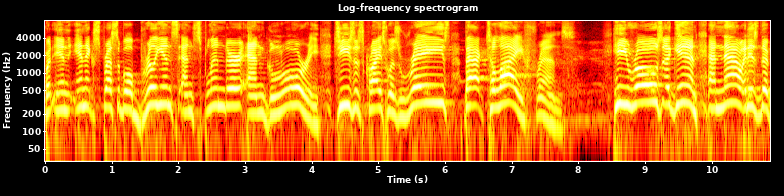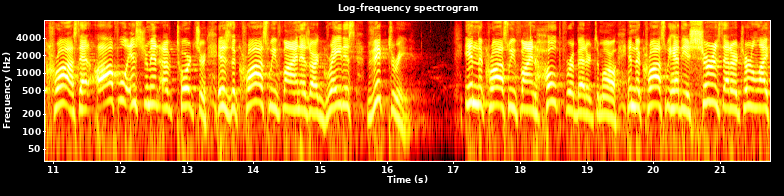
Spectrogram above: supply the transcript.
But in inexpressible brilliance and splendor and glory, Jesus Christ was raised back to life, friends. He rose again, and now it is the cross, that awful instrument of torture. It is the cross we find as our greatest victory. In the cross, we find hope for a better tomorrow. In the cross, we have the assurance that our eternal life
